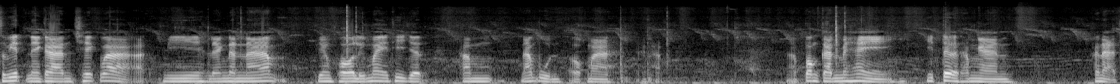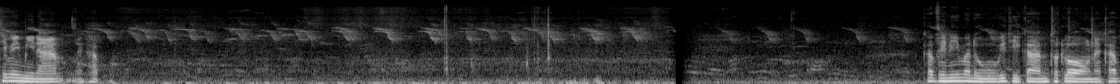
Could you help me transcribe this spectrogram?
สวิตในการเช็คว่ามีแรงดันน้ำเพียงพอหรือไม่ที่จะทำน้ำอุ่นออกมานะครับป้องกันไม่ให้ฮีตเตอร์ทำงานขณะที่ไม่มีน้ำนะครับครับทีนี้มาดูวิธีการทดลองนะครับ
